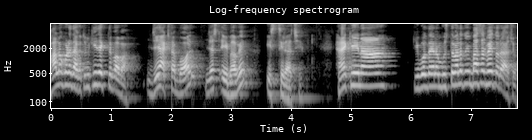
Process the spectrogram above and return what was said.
ভালো করে দেখো, তুমি কি দেখতে পাবা? যে একটা বল জাস্ট এইভাবে স্থির আছে। হ্যাঁ কি না? কি বলতে গেলাম বুঝতে পারলে? তুমি বাসের ভেতরে আছো।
